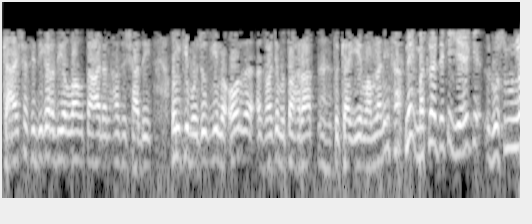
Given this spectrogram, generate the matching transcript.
کہ عائشہ صدیقہ رضی اللہ تعالی عنہ سے شادی ان کی موجودگی میں اور ازواج متحرات۔ تو کیا یہ معاملہ نہیں تھا؟ نہیں مسئلہ دیکھیں یہ ہے کہ رسول اللہ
